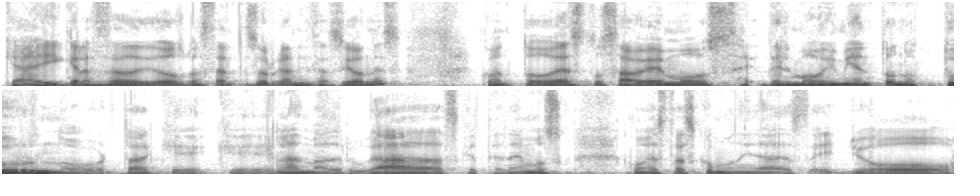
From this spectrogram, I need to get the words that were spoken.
que hay, gracias a Dios, bastantes organizaciones. Con todo esto sabemos del movimiento nocturno, ¿verdad? Que, en las madrugadas que tenemos con estas comunidades. Eh, yo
